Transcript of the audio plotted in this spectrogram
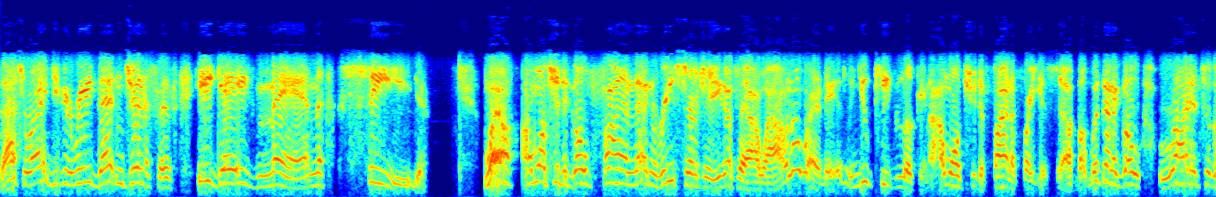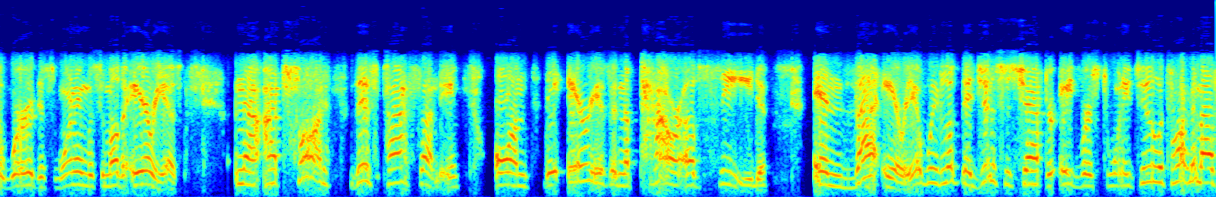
That's right. You can read that in Genesis. He gave man seed. Well, I want you to go find that and research it. You're going to say, oh, well, I don't know where it is. When you keep looking, I want you to find it for yourself. But we're going to go right into the Word this morning with some other areas. Now, I taught this past Sunday on the areas and the power of seed. In that area, we looked at Genesis chapter 8, verse 22. We're talking about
